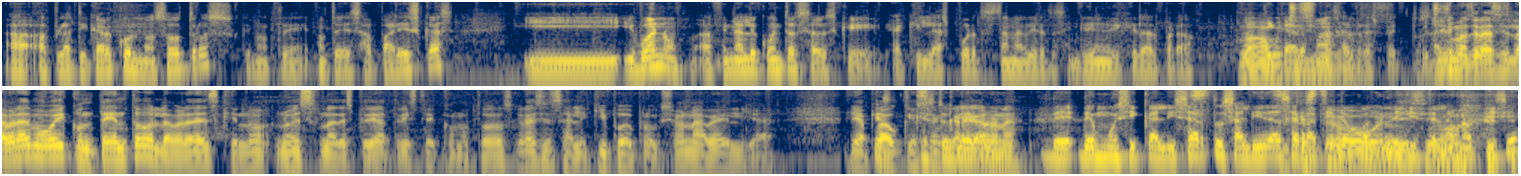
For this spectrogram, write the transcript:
a, platicar con nosotros, que no te, no te desaparezcas. Y, bueno, al final de cuentas, sabes que aquí las puertas están abiertas en Crimen Digital para platicar más al respecto. Muchísimas gracias. La verdad me voy contento. La verdad es que no, no es una despedida triste como todos. Gracias al equipo de producción, Abel y a, Pau, que, se encargaron de, musicalizar tu salida hace ratito cuando dijiste la noticia.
